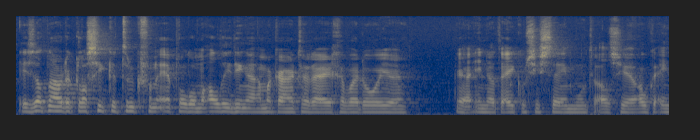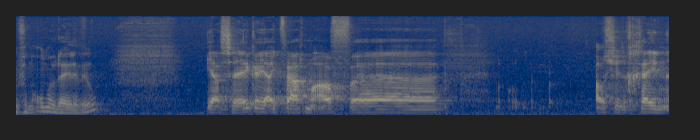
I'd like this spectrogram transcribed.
Is dat nou de klassieke truc van Apple om al die dingen aan elkaar te rijgen, waardoor je ja, in dat ecosysteem moet als je ook een van de onderdelen wil? ja, zeker. Ja, ik vraag me af, eh, als je geen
